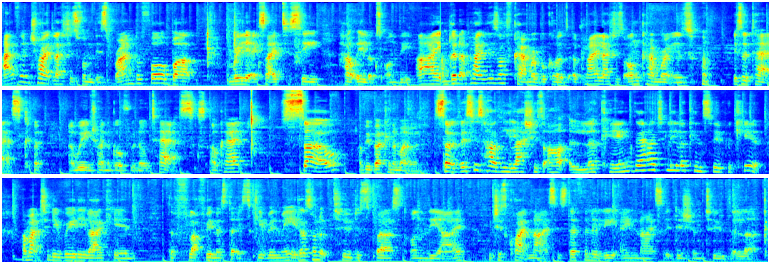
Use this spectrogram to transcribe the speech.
I haven't tried lashes from this brand before but I'm really excited to see how it looks on the eye. I'm gonna apply these off camera because applying lashes on camera is it's a task and we ain't trying to go through no tasks, okay? So, I'll be back in a moment. So this is how the lashes are looking. They're actually looking super cute. I'm actually really liking the fluffiness that it's giving me. It doesn't look too dispersed on the eye, which is quite nice. It's definitely a nice addition to the look.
